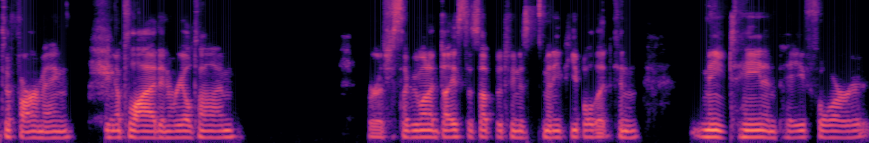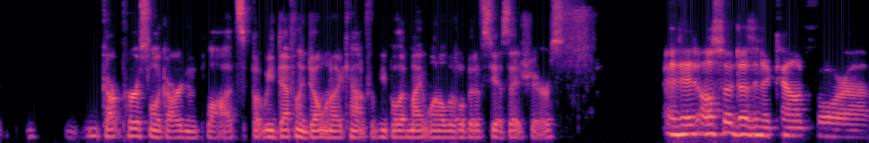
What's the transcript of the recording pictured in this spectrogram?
to farming being applied in real time. Where it's just like we want to dice this up between as many people that can maintain and pay for gar- personal garden plots, but we definitely don't want to account for people that might want a little bit of CSA shares. And it also doesn't account for um,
